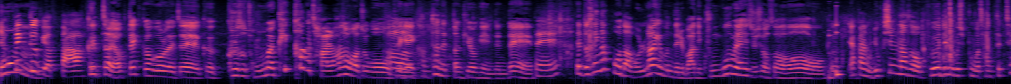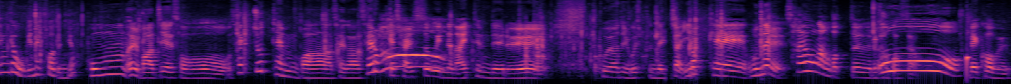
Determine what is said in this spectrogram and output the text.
역대급이었다. 그쵸 역대급으로 이제 그 그래서 정말 퀵하게 잘 하셔가지고 어. 되게 감탄했던 기억이 있는데 네. 근데 또 생각보다 몰랑이 분들이 많이 궁금해 해 주셔서 그 약간 욕심나서 보여드리고 싶은 거 잔뜩 챙겨오긴 했거든요. 봄을 맞이해서 색조템과 제가 새롭게 잘 쓰고 있는 아이템들을 보여드리고 싶은데 자 이렇게 오늘 사용한 것들을 갖고 왔어요. 오, 메이크업을.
